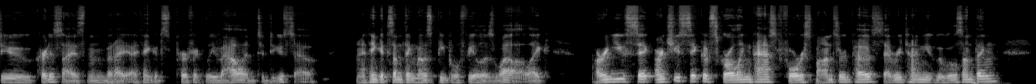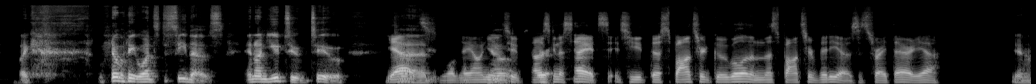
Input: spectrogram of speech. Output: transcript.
to criticize them but I, I think it's perfectly valid to do so and i think it's something most people feel as well. Like are you sick? Aren't you sick of scrolling past four sponsored posts every time you Google something? Like nobody wants to see those, and on YouTube too. Yeah, uh, well, they own YouTube. Know, so I was gonna say it's it's you the sponsored Google and then the sponsored videos. It's right there. Yeah. Yeah.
